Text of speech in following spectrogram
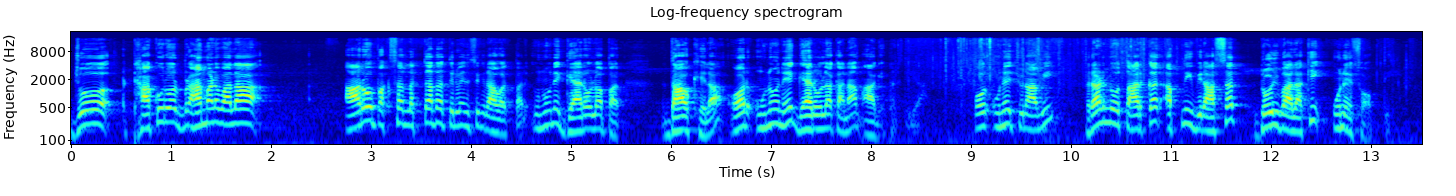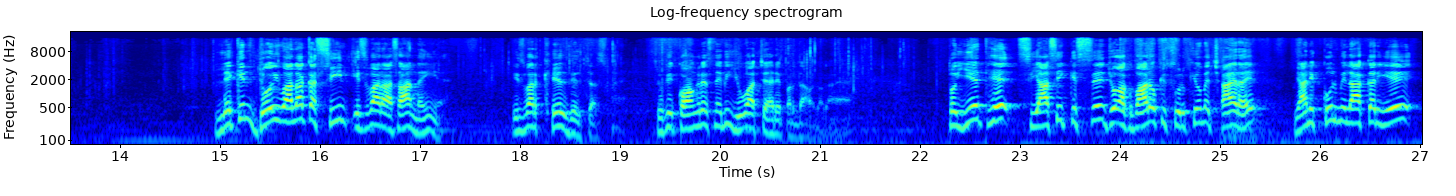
जो ठाकुर और ब्राह्मण वाला आरोप अक्सर लगता था त्रिवेंद्र सिंह रावत पर, उन्होंने गैरोला पर दाव खेला और उन्होंने गैरोला का नाम आगे कर दिया और उन्हें चुनावी रण में उतारकर अपनी विरासत डोईवाला की उन्हें सौंप दी। लेकिन डोईवाला का सीन इस बार आसान नहीं है। इस बार खेल दिलचस्प है, क्योंकि कांग्रेस ने भी युवा चेहरे पर दाव लगाया है। तो ये थे सियासी किस्से जो अखबारों की सुर्खियों में छाए रहे। यानी कुल मिलाकर ये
